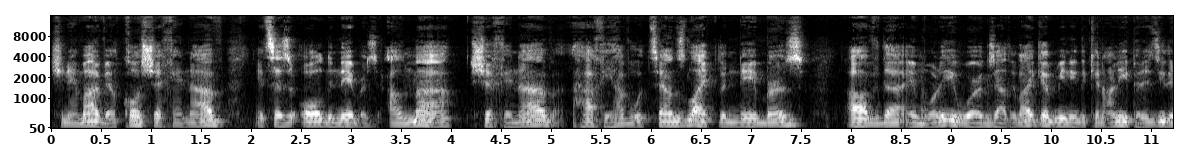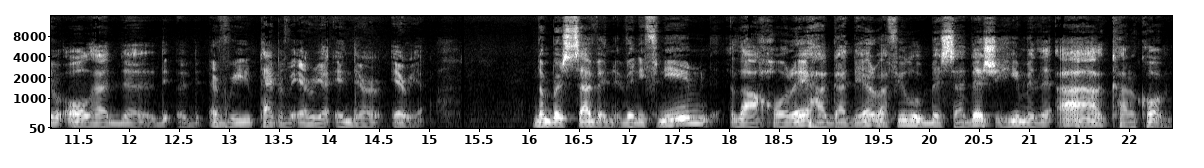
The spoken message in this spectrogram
Shinemar Velkol Shechenav, it says all the neighbors. Alma Shechenav Hachi Havut. Sounds like the neighbors of the Emori were exactly like it, meaning the Kanaani, Perizim, they all had uh, uh, every type of area in their area. Number seven, ונפנים לאחורי הגדר ואפילו בשדה שהיא מלאה קרקום.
